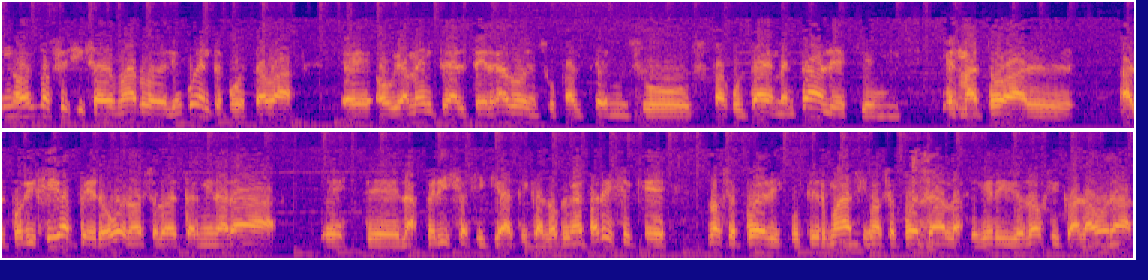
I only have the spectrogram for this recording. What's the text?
no, no sé si llamarlo delincuente, porque estaba eh, obviamente alterado en, su, en sus facultades mentales, quien, quien mató al, al policía, pero bueno, eso lo determinará este, las pericias psiquiátricas. Lo que me parece que no se puede discutir más y no se puede tener la ceguera ideológica a la hora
